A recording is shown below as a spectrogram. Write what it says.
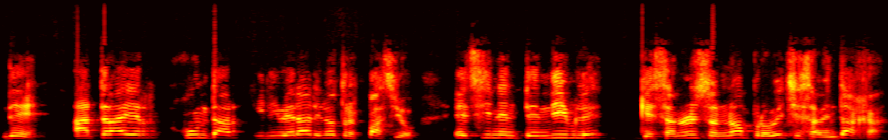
de atraer, juntar y liberar en otro espacio. Es inentendible que San Lorenzo no aproveche esa ventaja.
